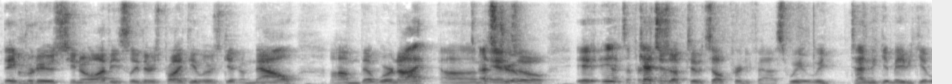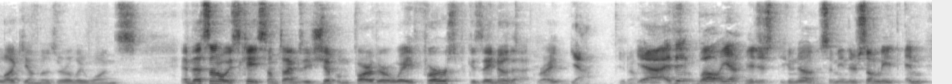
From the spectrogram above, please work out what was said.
they produce. You know, obviously there's probably dealers getting them now um, that we're not. Um, That's and true. So it, it That's catches point. up to itself pretty fast. We we tend to get maybe get lucky on those early ones, and that's not always the case. Sometimes they ship them farther away first because they know that, right? Yeah. You know. Yeah, I think. Well, yeah. It just who knows? I mean, there's so many, and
